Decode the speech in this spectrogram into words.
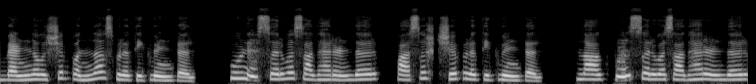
ब्याण्णवशे पन्नास प्रति क्विंटल. पुणे सर्वसाधारण दर पासष्टशे प्रति क्विंटल. नागपूर सर्वसाधारण दर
